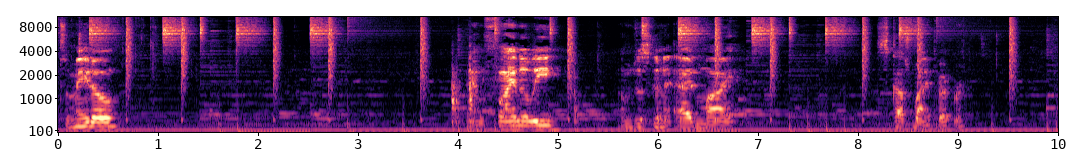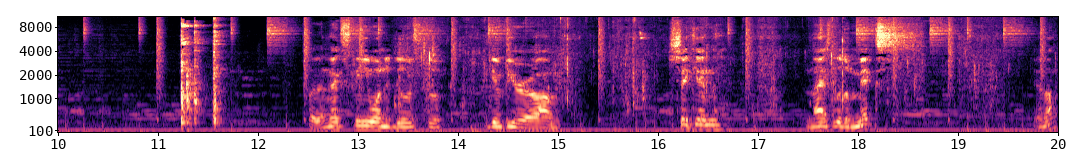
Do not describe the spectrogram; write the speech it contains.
tomato, and finally, I'm just gonna add my scotch bonnet pepper. So the next thing you wanna do is to give your um, chicken a nice little mix, you know?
